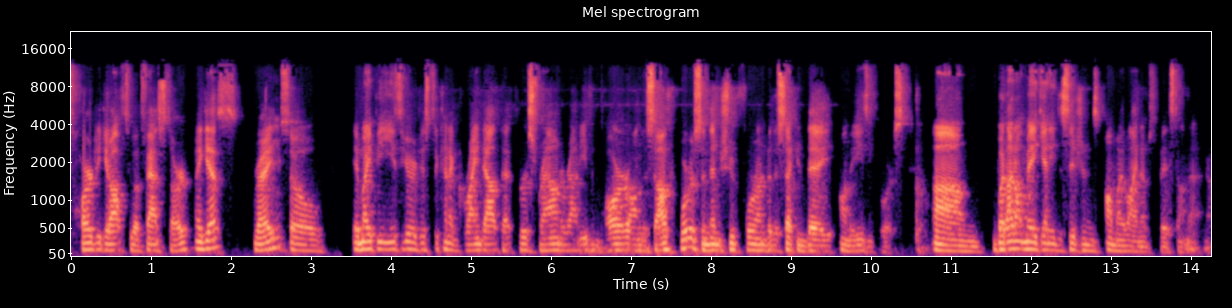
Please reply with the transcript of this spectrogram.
it's hard to get off to a fast start, I guess, right? Mm-hmm. So it might be easier just to kind of grind out that first round around even par on the south course and then shoot four under the second day on the easy course. Um, but I don't make any decisions on my lineups based on that. No.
